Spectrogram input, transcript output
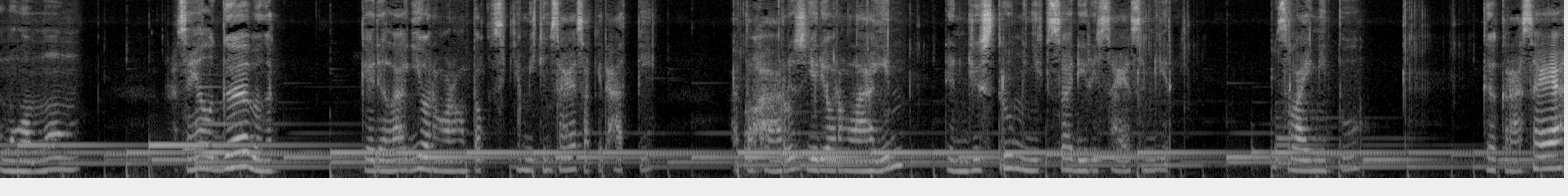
Ngomong-ngomong, rasanya lega banget. Gak ada lagi orang-orang toksik yang bikin saya sakit hati. Atau harus jadi orang lain dan justru menyiksa diri saya sendiri. Selain itu, gak kerasa ya,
